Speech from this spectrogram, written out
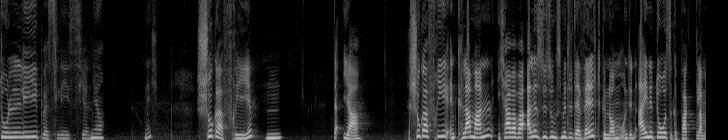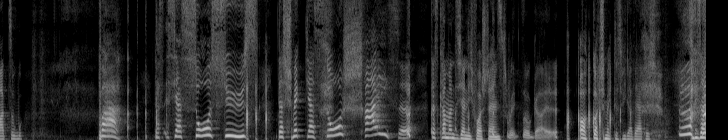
du liebes Lieschen. Ja. Nicht? Sugar-free. Da, ja. Sugar-free in Klammern. Ich habe aber alle Süßungsmittel der Welt genommen und in eine Dose gepackt, Klammer zu. Bah! Das ist ja so süß. Das schmeckt ja so scheiße. Das kann man sich ja nicht vorstellen. Das schmeckt so geil. Oh Gott, schmeckt es widerwärtig. Und dieser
